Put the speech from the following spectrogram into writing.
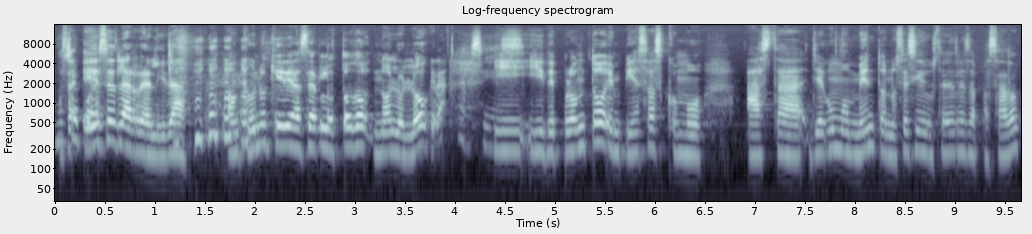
o sea, esa es la realidad. Aunque uno quiere hacerlo todo, no lo logra. Y, y, de pronto empiezas como hasta llega un momento, no sé si a ustedes les ha pasado,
